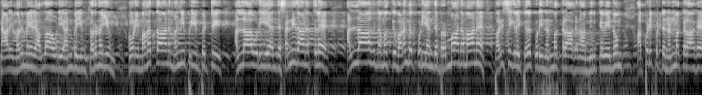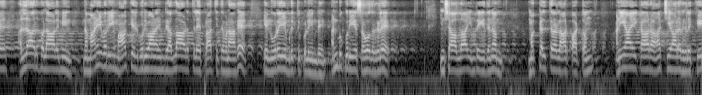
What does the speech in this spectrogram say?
நாளை மறுமையில அல்லாஹுடைய அன்பையும் கருணையும் அவனுடைய மகத்தான மன்னிப்பையும் பெற்று அல்லாஹுடைய அந்த சன்னிதானத்தில் அல்லாஹ் நமக்கு வழங்கக்கூடிய அந்த பிரம்மாண்டமான பரிசுகளை பெறக்கூடிய நன்மக்களாக நாம் இருக்க வேண்டும். அப்படிப்பட்ட நன்மக்களாக அல்லாஹ் ஆலமின் நம் அனைவரையும் ஆக்கியல் புரிவான என்று அல்லாஹ்விடத்திலே பிரார்த்தித்தவனாக என் உரையை முடித்துக் கொள்கின்றேன். அன்புக்குரிய சகோதரர்களே இன்ஷா அல்லாஹ் இன்றைய தினம் மக்கள் திரள் ஆர்ப்பாட்டம் அநியாயக்கார ஆட்சியாளர்களுக்கு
